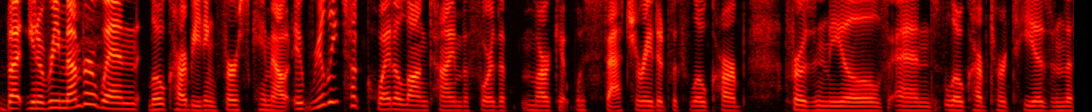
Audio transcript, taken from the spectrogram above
but, you know, remember when low carb eating first came out? It really took quite a long time before the market was saturated with low carb frozen meals and low carb tortillas. And the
